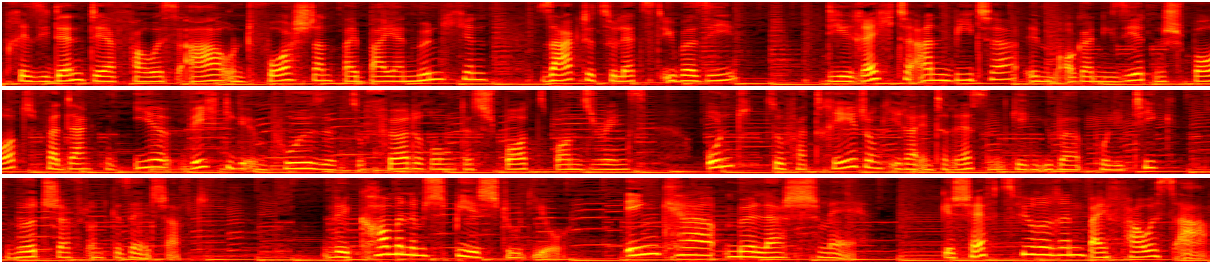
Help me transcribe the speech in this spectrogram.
Präsident der VSA und Vorstand bei Bayern München, sagte zuletzt über sie, die Rechteanbieter im organisierten Sport verdanken ihr wichtige Impulse zur Förderung des Sportsponsorings und zur Vertretung ihrer Interessen gegenüber Politik, Wirtschaft und Gesellschaft. Willkommen im Spielstudio. Inka Müller-Schmäh, Geschäftsführerin bei VSA,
